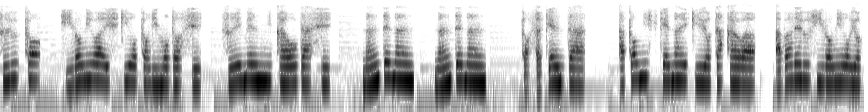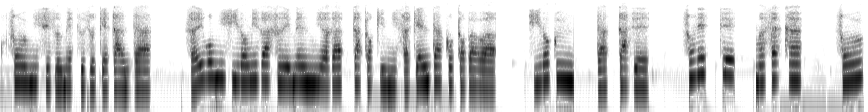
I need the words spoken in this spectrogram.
すると、ヒロミは意識を取り戻し、水面に顔を出し、なんでなん、なんでなん、と叫んだ。後に引けない清高は、暴れるヒロミを浴槽に沈め続けたんだ。最後にヒロミが水面に上がった時に叫んだ言葉は、ヒロくん、だったぜ。それって、まさか。そう、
